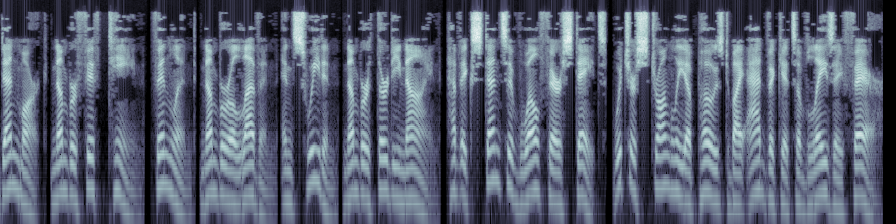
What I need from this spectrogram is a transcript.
Denmark number 15, Finland number 11, and Sweden number 39, have extensive welfare states, which are strongly opposed by advocates of laissez-faire.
